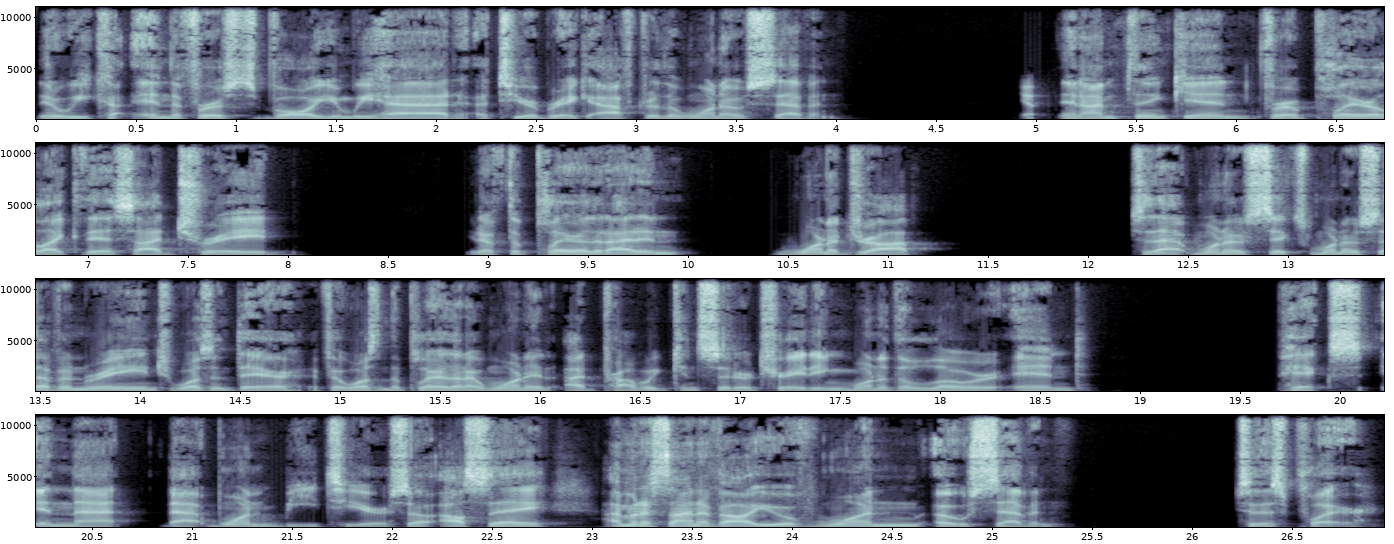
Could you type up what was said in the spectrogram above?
you know, we in the first volume we had a tier break after the 107. Yep. And I'm thinking for a player like this, I'd trade. You know, if the player that I didn't want to drop to that 106, 107 range wasn't there, if it wasn't the player that I wanted, I'd probably consider trading one of the lower end picks in that that 1B tier. So I'll say I'm going to assign a value of 107 to this player.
